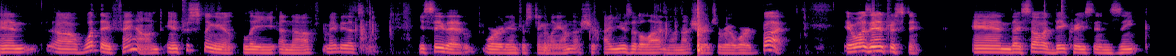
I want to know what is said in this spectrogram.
And uh, what they found, interestingly enough, maybe that's, you see that word interestingly. I'm not sure, I use it a lot and I'm not sure it's a real word, but it was interesting. And they saw a decrease in zinc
